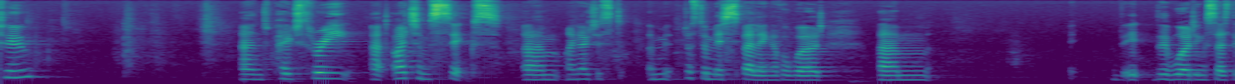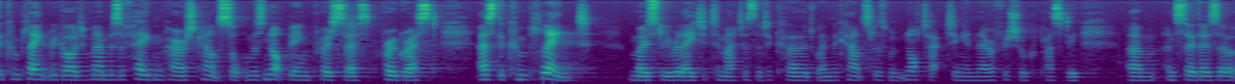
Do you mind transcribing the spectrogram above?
two, and page three at item six. Um, I noticed a just a misspelling of a word. Um, it, the wording says the complaint regarded members of Heydon Parish Council and was not being processed, progressed as the complaint mostly related to matters that occurred when the councillors were not acting in their official capacity. Um, and so there's a,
